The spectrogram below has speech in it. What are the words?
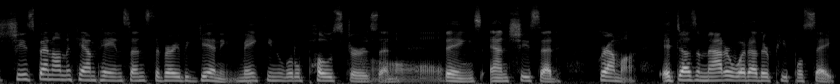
she's been on the campaign since the very beginning making little posters Aww. and things and she said grandma it doesn't matter what other people say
